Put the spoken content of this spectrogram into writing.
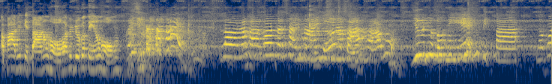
เอาผ้านี้ปิดตาน้องหงแล้วพี่บิวก็ตีน้องหงไม่ใช่เรานะคะก็จะใช้ไม้นี้นะคะ ยืนอยู่ตรงนี้ปิดตา แล้วก็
